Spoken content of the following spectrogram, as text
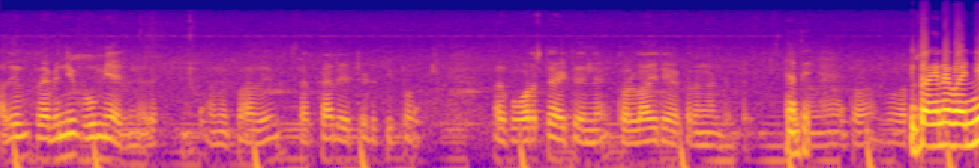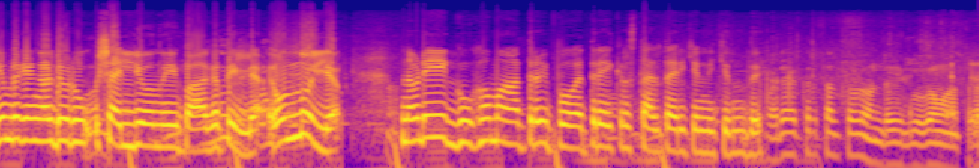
അത് റവന്യൂ ഭൂമിയായിരുന്നു അത്. അതിപ്പോൾ അത് സർക്കാർ ഏറ്റെടുത്തിപ്പം അത് ഫോറസ്റ്റ് ആയിട്ട് തന്നെ തൊള്ളായിരം ഏക്കർ കണ്ടുണ്ട് അതെ. ഇപ്പൊ അങ്ങനെ വന്യമൃഗങ്ങളുടെ ഒരു ശല്യമൊന്നും ഈ ഭാഗത്തില്ല. ഒന്നുമില്ല. നമ്മുടെ ഈ ഗുഹ മാത്രം ഇപ്പോ എത്ര ഏക്കർ സ്ഥലത്തായിരിക്കും നിൽക്കുന്നത്? ഒരേക്കർ സ്ഥലത്തോളം ഉണ്ട് ഈ ഗുഹ മാത്രം.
